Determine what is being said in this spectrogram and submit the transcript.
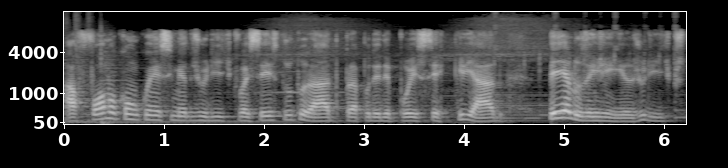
a forma como o conhecimento jurídico vai ser estruturado para poder depois ser criado pelos engenheiros jurídicos.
